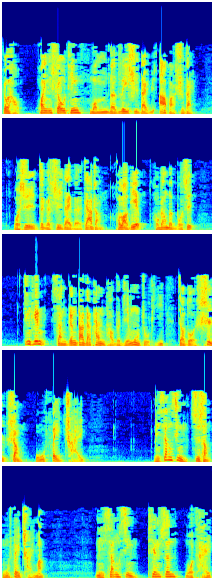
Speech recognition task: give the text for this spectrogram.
各位好，欢迎收听我们的 Z 世代与阿法时代，我是这个世代的家长侯老爹侯冈本博士。今天想跟大家探讨的节目主题叫做“世上无废柴”。你相信世上无废柴吗？你相信天生我材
